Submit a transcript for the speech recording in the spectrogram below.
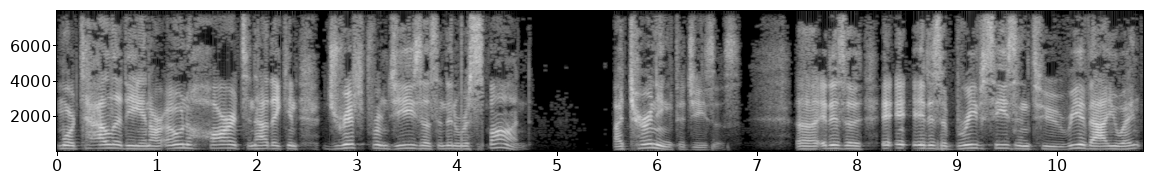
mortality and our own hearts and how they can drift from Jesus and then respond by turning to Jesus. Uh, it, is a, it, it is a brief season to reevaluate,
